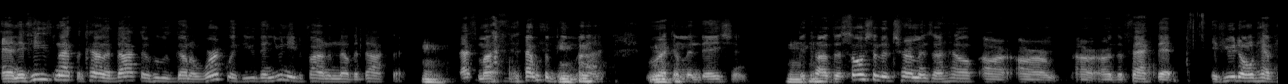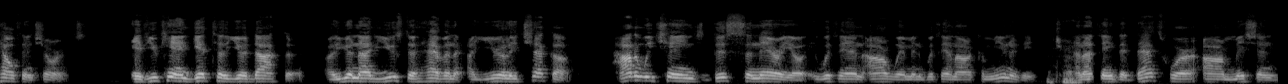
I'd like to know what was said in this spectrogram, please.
And if he's not the kind of doctor who's going to work with you, then you need to find another doctor. Mm. That's my that would be my recommendation Mhm. because the social determinants of health are, are are are the fact that if you don't have health insurance, if you can't get to your doctor, or you're not used to having a yearly checkup, how do we change this scenario within our women, within our community? Right. And I think that that's where our mission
